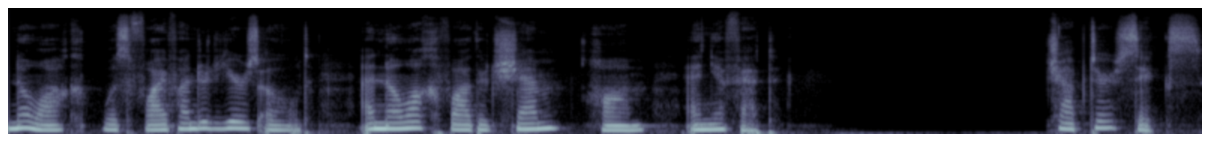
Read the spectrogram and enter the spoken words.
Noach was 500 years old, and Noach fathered Shem, Ham, and Japhet. Chapter 6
